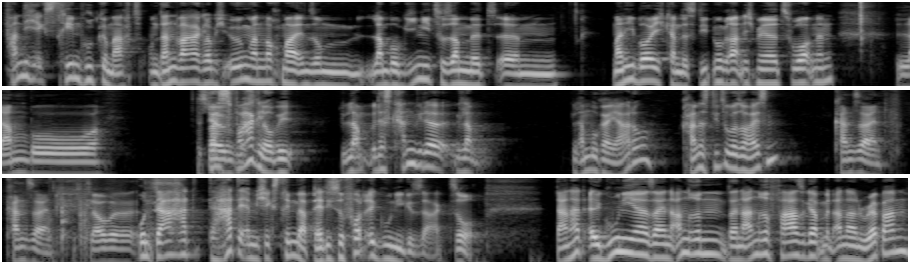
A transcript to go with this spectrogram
fand ich extrem gut gemacht. Und dann war er, glaube ich, irgendwann noch mal in so einem Lamborghini zusammen mit ähm, Moneyboy. Ich kann das Lied nur gerade nicht mehr zuordnen. Lambo. Das irgendwas- war, glaube ich, Lam das kann wieder Lam Lambo Gallardo? Kann das Lied sogar so heißen? Kann sein. Kann sein. Ich glaube. Und da hat, da hatte er mich extrem gehabt. Da hätte ich sofort El Guni gesagt. So. Dann hat El Guni ja seinen anderen, seine andere Phase gehabt mit anderen Rappern.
